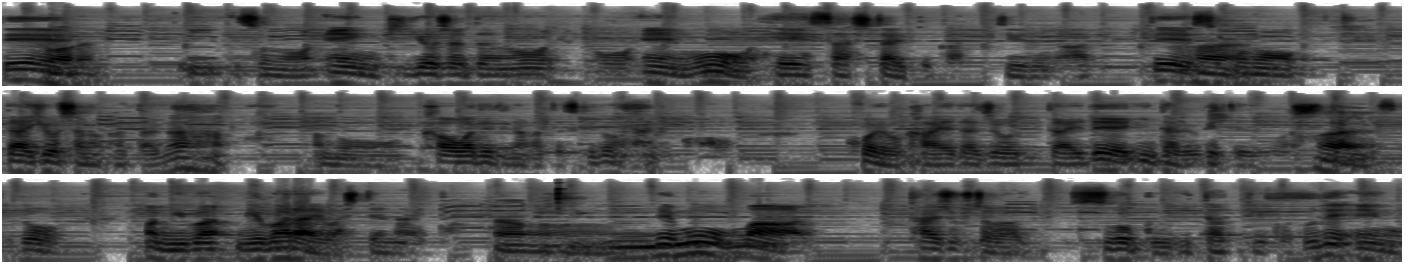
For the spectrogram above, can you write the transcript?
て、はい、その園、企業者の園を閉鎖したりとかっていうのがあって、そこの代表者の方が、あの、顔は出てなかったですけど、なんかこう、声を変えた状態でインタビューを受けてるのを知ったんですけど、はい、まあ未、未払いはしてないと。でも、まあ、退職者がすごくいたっていうことで、園を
